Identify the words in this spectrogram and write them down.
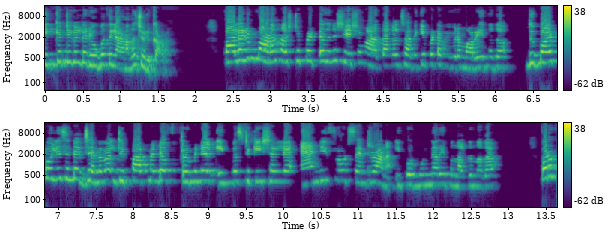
ടിക്കറ്റുകളുടെ രൂപത്തിലാണെന്ന് ചുരുക്കം. പലരും പണം നഷ്ടപ്പെട്ടതിനു ശേഷമാണ് തങ്ങൾ ചതിക്കപ്പെട്ട വിവരം അറിയുന്നത്. ദുബായ് പോലീസിന്റെ ജനറൽ ഡിപ്പാർട്ട്മെന്റ് ഓഫ് ക്രിമിനൽ ഇൻവെസ്റ്റിഗേഷനിലെ ആന്റി ഫ്രോഡ് സെന്ററാണ് ഇപ്പോൾ മുന്നറിയിപ്പ് നൽകുന്നത്. വെറും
